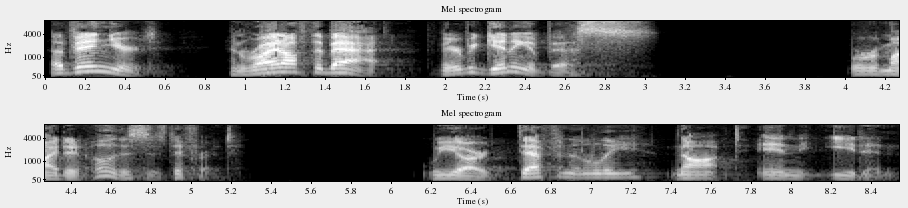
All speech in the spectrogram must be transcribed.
a vineyard. And right off the bat, the very beginning of this, we're reminded oh, this is different. We are definitely not in Eden.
